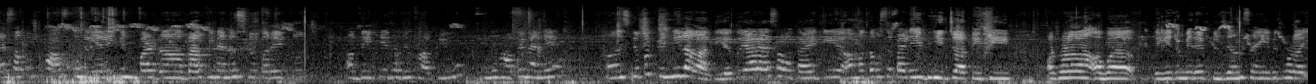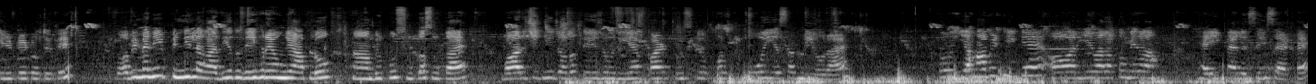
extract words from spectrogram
ऐसा कुछ खास तो नहीं है लेकिन बट बाकी मैंने उसके ऊपर एक अब देखिए, इधर दिखाती हूँ। यहाँ पे मैंने इसके ऊपर पिन्नी लगा दी है। तो यार ऐसा होता है कि मतलब उससे पहले ये भीग जाती थी और थोड़ा अब ये जो मेरे पिजन्स हैं, ये भी थोड़ा इरिटेट होते थे। तो अभी मैंने ये पिन्नी लगा दी है तो देख रहे होंगे आप लोग। बिल्कुल सूखा सूखा है। बारिश इतनी ज़्यादा तेज़ हो रही है बट उसके ऊपर कोई सब नहीं हो रहा है। तो यहाँ भी ठीक है, और ये वाला तो मेरा है ही, पहले से ही सेट है।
